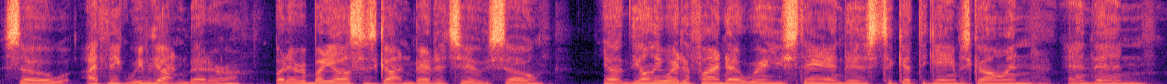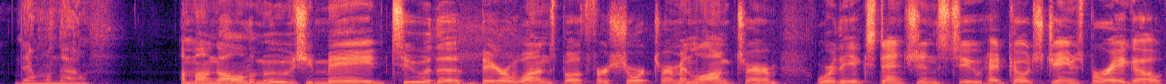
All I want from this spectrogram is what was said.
So I think we've gotten better, but everybody else has gotten better too. So, you know, the only way to find out where you stand is to get the games going, and then then we'll know among all the moves you made, two of the bigger ones, both for short term and long term, were the extensions to head coach James Borrego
